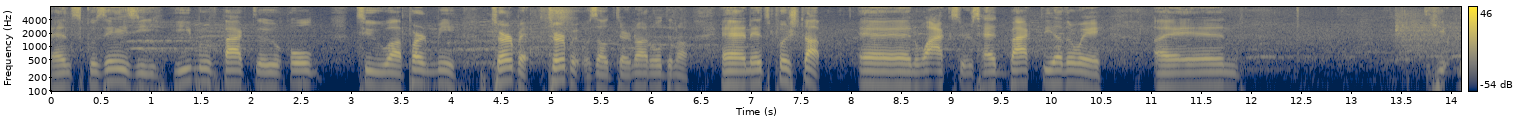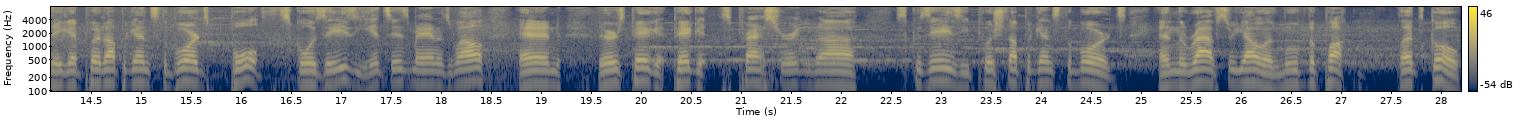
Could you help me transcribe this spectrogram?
And Scorsese, he moved back to old to uh, pardon me, Turbot. Turbot was out there, not Oldenhoff. And it's pushed up. And Waxers head back the other way. And he- they get put up against the boards. Both Scorsese hits his man as well, and there's Piggott. Piggott's pressuring uh, Scorsese, pushed up against the boards, and the refs are yelling, "Move the puck, let's go!"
